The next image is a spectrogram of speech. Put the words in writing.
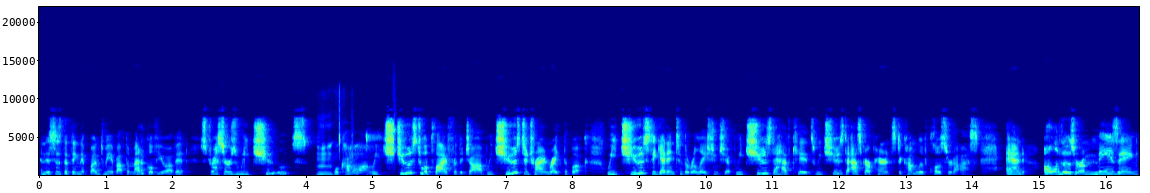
and this is the thing that bugged me about the medical view of it stressors we choose Mm, will come along. We choose to apply for the job. We choose to try and write the book. We choose to get into the relationship. We choose to have kids. We choose to ask our parents to come live closer to us. And all of those are amazing,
